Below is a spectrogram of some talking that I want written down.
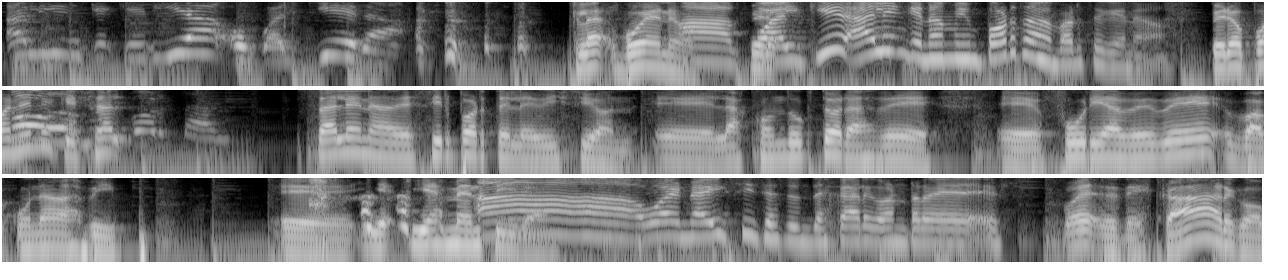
alguien que quería o cualquiera. Cla- bueno, ah, pero, cualquier, alguien que no me importa, me parece que no. pero ponele Todos que sal, salen a decir por televisión, eh, las conductoras de eh, Furia Bebé vacunadas VIP. Eh, y, y es mentira. Ah, bueno, ahí sí se hace un descargo en redes. Pues, descargo,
